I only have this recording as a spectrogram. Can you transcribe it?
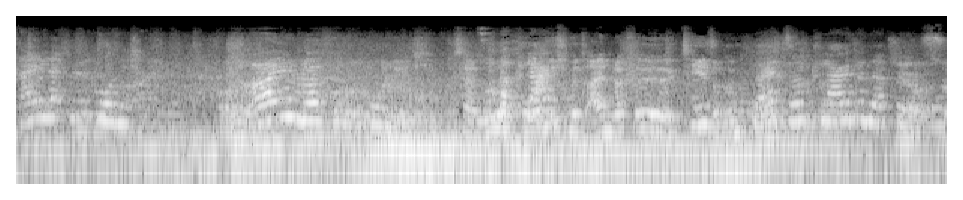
drei Löffel Honig. Drei Löffel Honig. Das ist ja nur noch klein. Honig mit einem Löffel Tee drin. Nein, so kleine Löffel. ja, so.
